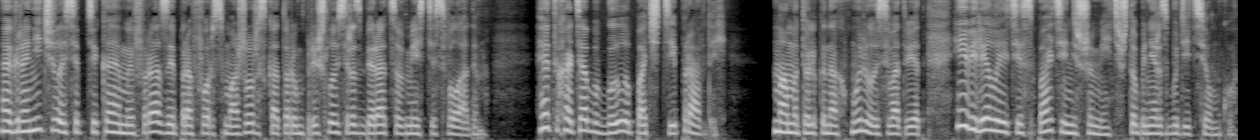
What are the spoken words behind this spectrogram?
Ограничилась обтекаемой фразой про форс-мажор, с которым пришлось разбираться вместе с Владом. Это хотя бы было почти правдой. Мама только нахмурилась в ответ и велела идти спать и не шуметь, чтобы не разбудить Сёмку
